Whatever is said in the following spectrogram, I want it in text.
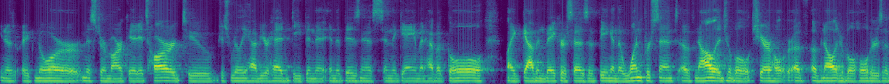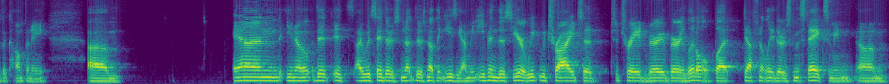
you know ignore mr market. It's hard to just really have your head deep in the in the business in the game and have a goal like gavin baker says of being in the 1% of knowledgeable shareholder of, of knowledgeable holders of the company. Um, and you know that it's i would say there's no, there's nothing easy. I mean even this year we, we try to to trade very very little but definitely there's mistakes. I mean um,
